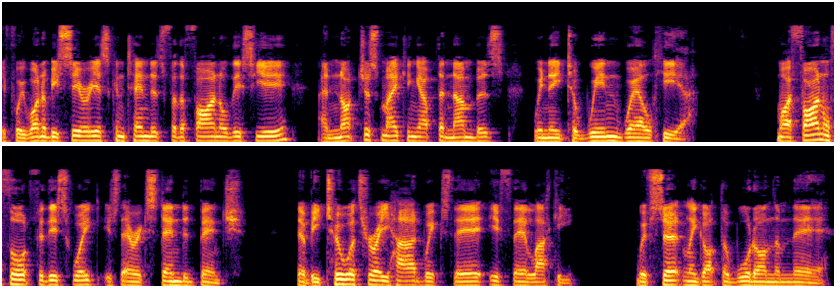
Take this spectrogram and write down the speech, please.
if we want to be serious contenders for the final this year and not just making up the numbers. We need to win well here. My final thought for this week is their extended bench. There'll be two or three hardwicks there if they're lucky. We've certainly got the wood on them there.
